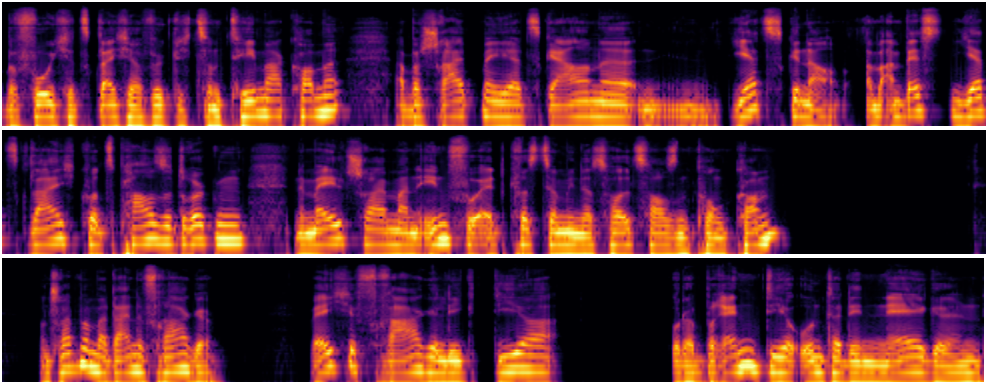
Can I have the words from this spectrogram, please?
bevor ich jetzt gleich auch wirklich zum Thema komme, aber schreibt mir jetzt gerne, jetzt genau, aber am besten jetzt gleich kurz Pause drücken, eine Mail schreiben an info at christian-holzhausen.com und schreib mir mal deine Frage. Welche Frage liegt dir oder brennt dir unter den Nägeln,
